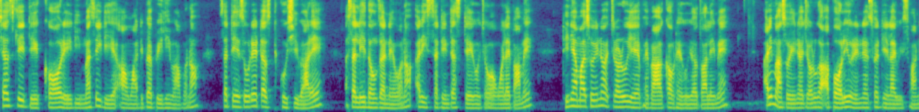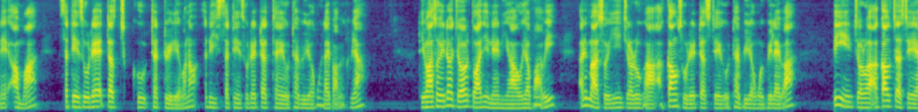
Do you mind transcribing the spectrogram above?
chat list တွေ call တွေဒီ message တွေရဲ့အောက်မှာဒီဘက်ပေးလေးမှာပေါ့နော် setting ဆိုတဲ့ task တစ်ခုရှိပါတယ်အဆက်လေး30နဲ့ပေါ့နော်အဲ့ဒီ setting task တွေကိုကျွန်တော်ဝင်လိုက်ပါမယ်ဒီညမှာဆိုရင်တော့ကျွန်တော်တို့ရဲ့ Viber account ထဲကိုရောက်သွားလိမ့်မယ်အဲ့ဒီမှာဆိုရင်တော့ကျွန်တော်တို့ကအပေါ်လေးကိုနည်းနည်းဆွဲတင်လိုက်ပြီဆိုတာနဲ့အောက်မှာ setting ဆိုတဲ့ task ခုထပ်တွေ့တယ်ပေါ့နော်အဲ့ဒီ setting ဆိုတဲ့ task ထဲကိုထပ်ပြီးတော့ဝင်လိုက်ပါမယ်ခင်ဗျာ ဒီမှာဆိုရင်တော့ကျွန်တော်တို့သွားကျင်တဲ့နေရာကိုရောက်ပါပြီအဲ့ဒီမှာဆိုရင်ကျွန်တော်တို့က account ဆိုတဲ့ task တွေကိုထပ်ပြီးတော့ဝင်ပေးလိုက်ပါပြီးရင်ကျွန်တော်တို့ကအကောက်ချက်စဲရ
